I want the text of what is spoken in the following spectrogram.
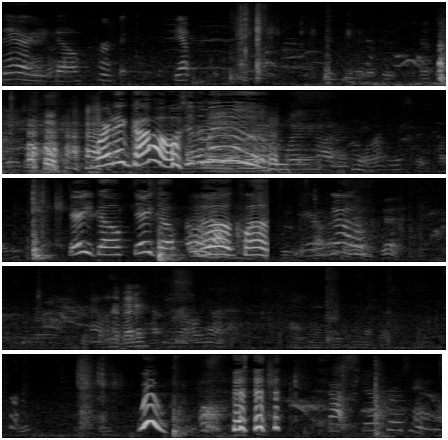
There you go. Perfect. Yep. where'd it go? To the moon. There you go. There you go. Oh, close. There we go. Is that better? Woo! Got Scarecrow's hand.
